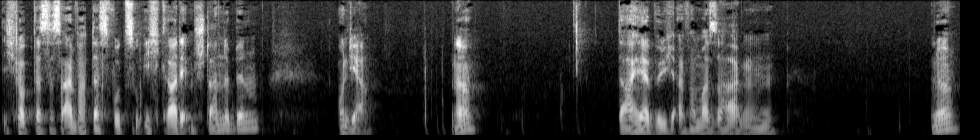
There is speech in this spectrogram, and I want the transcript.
Ich glaube, das ist einfach das, wozu ich gerade imstande bin. Und ja, ne? Daher würde ich einfach mal sagen, ne?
